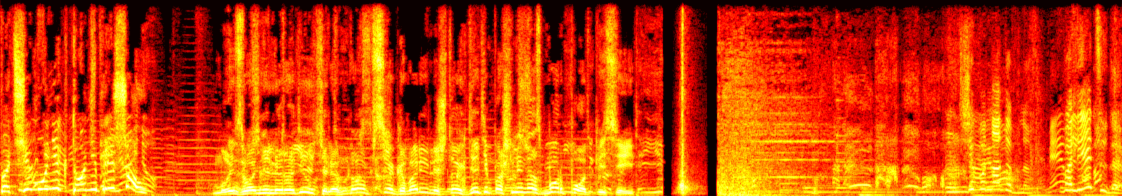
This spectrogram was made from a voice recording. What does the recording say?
Почему никто не пришел? Мы звонили родителям, но все говорили, что их дети пошли на сбор подписей. Чего надобно? Вали отсюда!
